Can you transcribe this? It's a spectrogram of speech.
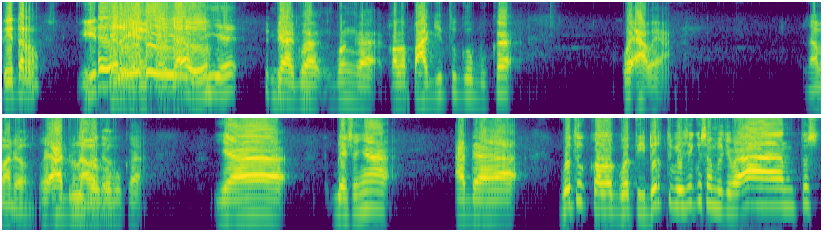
Twitter. Twitter ya jauh jauh. Iya. Enggak, gua gua enggak. Kalau pagi tuh gua buka WA WA. Sama dong. WA dulu gua, gua buka. Ya biasanya ada gua tuh kalau gua tidur tuh biasanya gua sambil cobaan terus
